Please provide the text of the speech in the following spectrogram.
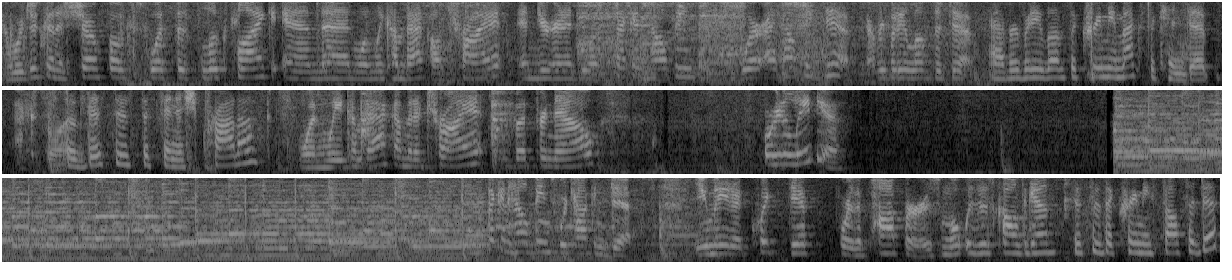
And we're just going to show folks what this looks like, and then when we come back, I'll try it, and you're going to do a second helping where a healthy dip. Everybody loves a dip. Everybody loves a creamy Mexican dip. Excellent. So this is the finished product. When we come back, I'm going to try it, but for now, we're going to leave you. We're talking dips. You made a quick dip for the poppers, and what was this called again? This is a creamy salsa dip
